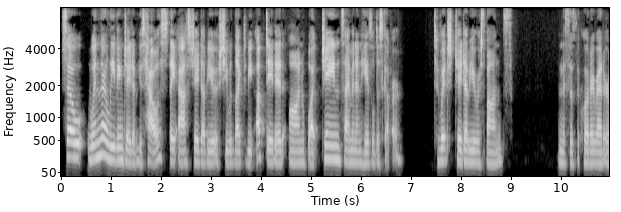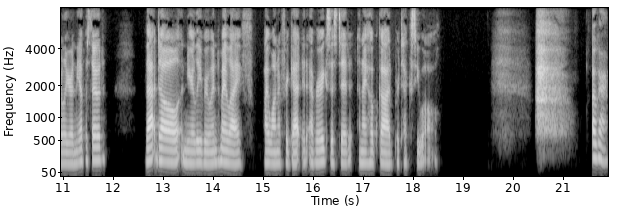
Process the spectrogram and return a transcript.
So when they're leaving JW's house, they ask JW if she would like to be updated on what Jane, Simon, and Hazel discover. To which JW responds, and this is the quote I read earlier in the episode That doll nearly ruined my life. I want to forget it ever existed, and I hope God protects you all. Okay.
